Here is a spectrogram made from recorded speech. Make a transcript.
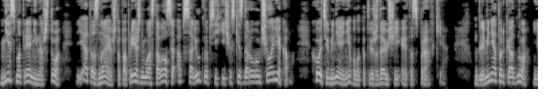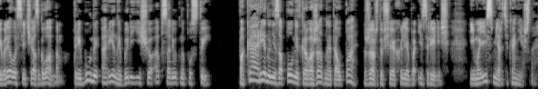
Несмотря ни на что, я-то знаю, что по-прежнему оставался абсолютно психически здоровым человеком, хоть у меня и не было подтверждающей это справки. Для меня только одно являлось сейчас главным – трибуны арены были еще абсолютно пусты. Пока арену не заполнит кровожадная толпа, жаждущая хлеба и зрелищ, и моей смерти, конечно,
